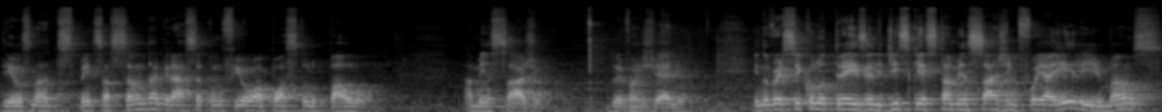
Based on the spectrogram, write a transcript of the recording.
Deus, na dispensação da graça, confiou ao apóstolo Paulo a mensagem do Evangelho. E no versículo 3 ele diz que esta mensagem foi a ele, irmãos,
